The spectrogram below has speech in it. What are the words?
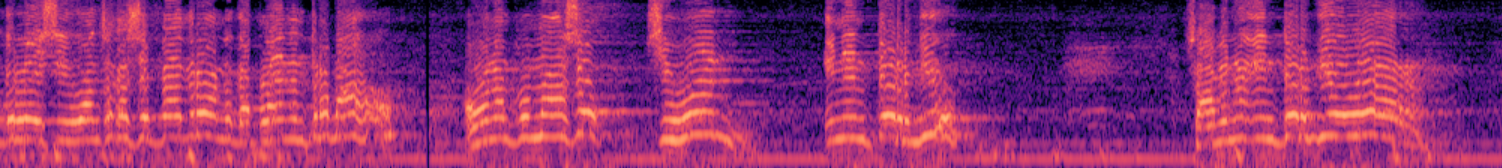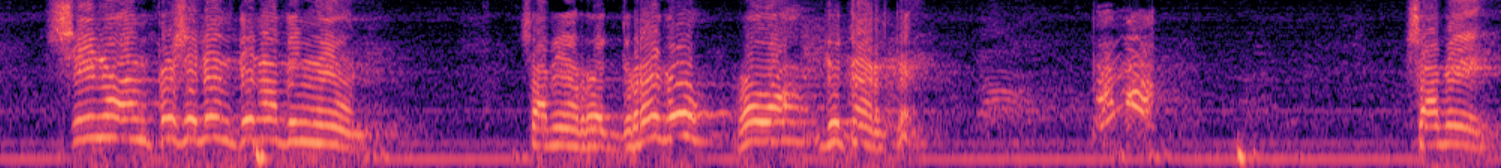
tuloy si Juan saka si Pedro, nag-apply ng trabaho. Ako nang pumasok, si Juan, in-interview. Sabi ng interviewer, sino ang presidente natin ngayon? Sabi niya, Rodrigo Roa Duterte. Tama. Sabi,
